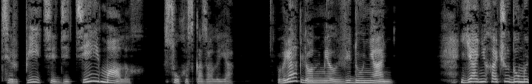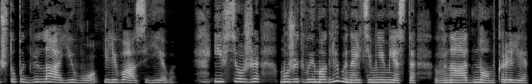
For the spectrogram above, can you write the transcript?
«Терпите детей малых», — сухо сказала я, вряд ли он имел в виду нянь. Я не хочу думать, что подвела его или вас, Ева. И все же, может, вы могли бы найти мне место в на одном крыле?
